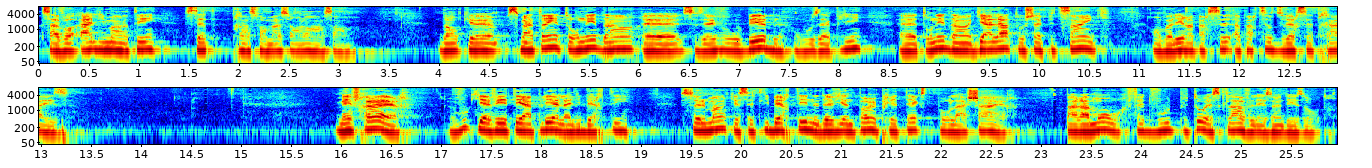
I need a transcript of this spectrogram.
ça va alimenter cette transformation-là ensemble. Donc, euh, ce matin, tournez dans, si vous avez vos Bibles vos applis, tournez dans Galates au chapitre 5. On va lire à partir, du verset 13. Mes frères, vous qui avez été appelés à la liberté, seulement que cette liberté ne devienne pas un prétexte pour la chair. Par amour, faites-vous plutôt esclaves les uns des autres.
